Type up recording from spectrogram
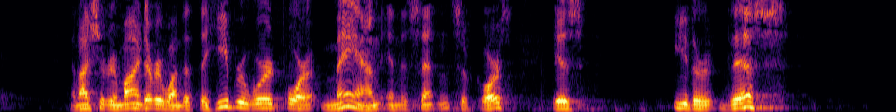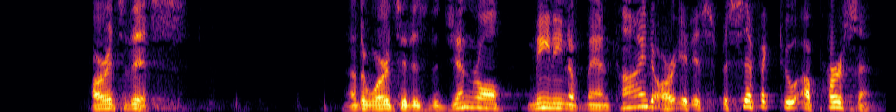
And I should remind everyone that the Hebrew word for man in this sentence, of course, is either this or it's this. In other words, it is the general meaning of mankind or it is specific to a person.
